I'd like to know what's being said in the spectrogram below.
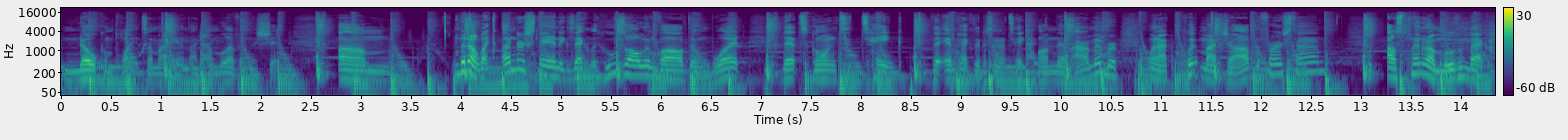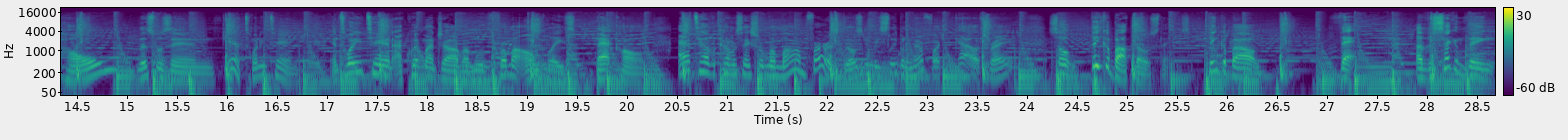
no complaints on my end. Like I'm loving this shit. Um, but no, like understand exactly who's all involved and what that's going to take, the impact that it's going to take on them. I remember when I quit my job the first time. I was planning on moving back home. This was in yeah 2010. In 2010, I quit my job. I moved from my own place back home. I had to have a conversation with my mom first. I was gonna be sleeping on her fucking couch, right? So think about those things. Think about that. Uh, the second thing,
